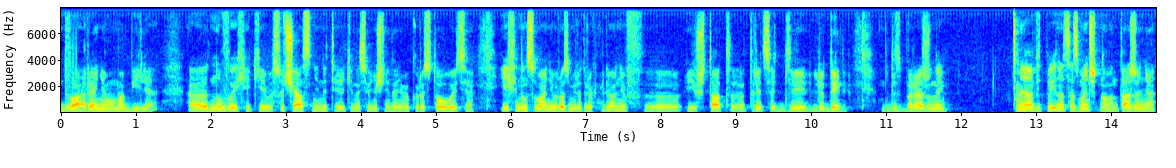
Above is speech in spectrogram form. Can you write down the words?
два реанімомобіля нових, які сучасні, не ті, які на сьогоднішній день використовуються, і фінансування у розмірі 3 мільйонів е, і штат е, 32 людини буде збережений. Е, Відповідно, це зменшить навантаження,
